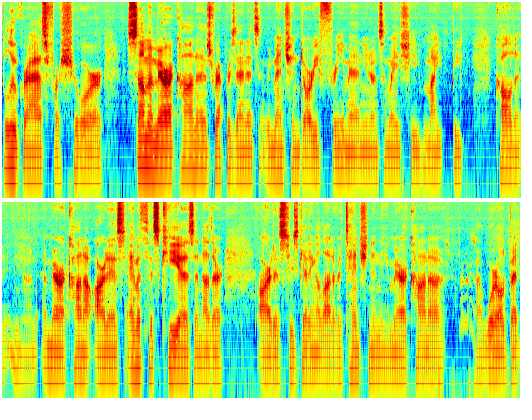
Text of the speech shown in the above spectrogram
bluegrass for sure, some Americanas represented. We mentioned Dori Freeman. You know, in some ways she might be called a you know an Americana artist. Amythyst Kiah is another artist who's getting a lot of attention in the Americana uh, world. But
